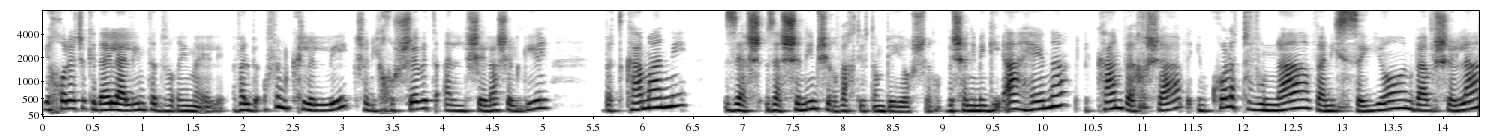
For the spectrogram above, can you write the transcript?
יכול להיות שכדאי להעלים את הדברים האלה. אבל באופן כללי, כשאני חושבת על שאלה של גיל, בת כמה אני, זה, הש, זה השנים שהרווחתי אותם ביושר. ושאני מגיעה הנה, לכאן ועכשיו, עם כל התבונה והניסיון וההבשלה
